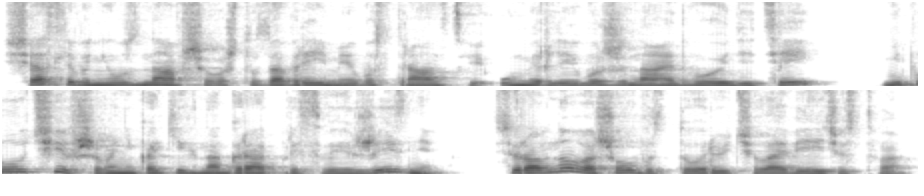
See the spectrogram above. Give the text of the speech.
счастливо не узнавшего, что за время его странствий умерли его жена и двое детей, не получившего никаких наград при своей жизни, все равно вошел в историю человечества.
